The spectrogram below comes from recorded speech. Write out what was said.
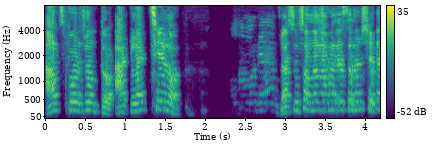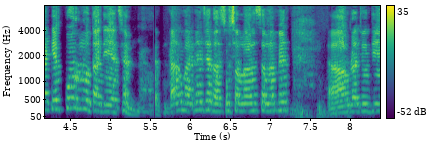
আজ পর্যন্ত আকলাক ছিল রাসূল আলাইহি সাল্লাম সেটাকে পূর্ণতা দিয়েছেন। তার মানে যে রাসূল আমরা যদি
